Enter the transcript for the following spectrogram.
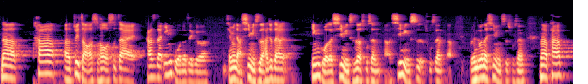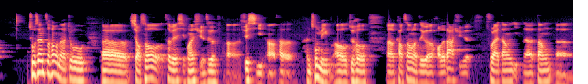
那。他呃最早的时候是在他是在英国的这个前面讲西敏寺，他就在英国的西敏斯特出生啊，西敏寺出生啊，伦敦的西敏寺出生。那他出生之后呢，就呃小时候特别喜欢学这个呃学习啊，他很聪明，然后最后呃考上了这个好的大学，出来当呃当呃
